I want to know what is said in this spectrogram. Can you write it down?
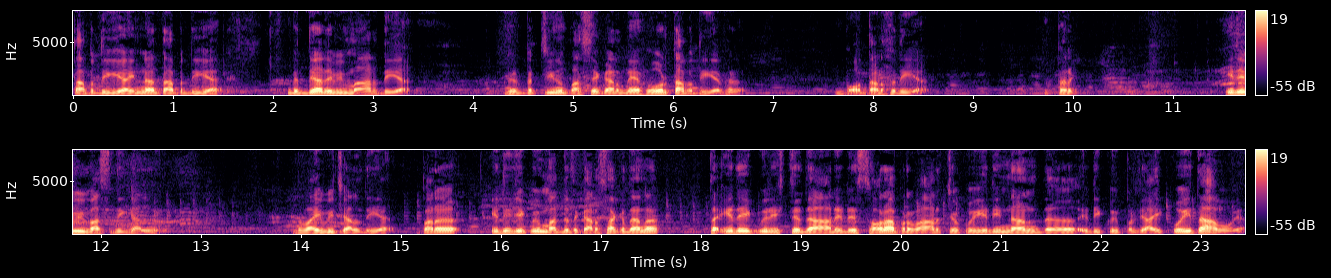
ਤਪਦੀ ਆ, ਇੰਨਾ ਤਪਦੀ ਆ, ਵਿਦਿਆ ਦੇ ਵੀ ਮਾਰਦੀ ਆ। ਫਿਰ ਬੱਚੀ ਨੂੰ ਪਾਸੇ ਕਰਦੇ ਆ, ਹੋਰ ਤਪਦੀ ਆ ਫਿਰ। ਬਹੁਤ ਤੜਫਦੀ ਆ। ਪਰ ਇਹਦੇ ਵੀ ਵੱਸ ਦੀ ਗੱਲ ਨਹੀਂ। ਦਵਾਈ ਵੀ ਚੱਲਦੀ ਆ। ਪਰ ਇਹਦੀ ਜੇ ਕੋਈ ਮਦਦ ਕਰ ਸਕਦਾ ਨਾ, ਤਾਂ ਇਹਦੇ ਕੋਈ ਰਿਸ਼ਤੇਦਾਰ, ਇਹਦੇ ਸਹੁਰਾ ਪਰਿਵਾਰ ਚੋਂ ਕੋਈ ਇਹਦੀ ਨਣਦ, ਇਹਦੀ ਕੋਈ ਭਰਜਾਈ, ਕੋਈ ਤਾਂ ਆਵੋ ਆ।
